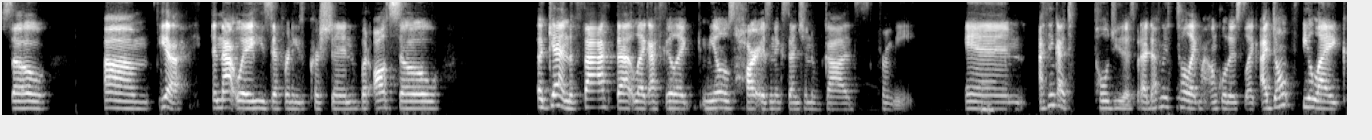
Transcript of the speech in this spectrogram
so um, yeah. In that way, he's different. He's Christian, but also, again, the fact that like I feel like Neil's heart is an extension of God's for me, and I think I t- told you this, but I definitely told like my uncle this. Like, I don't feel like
